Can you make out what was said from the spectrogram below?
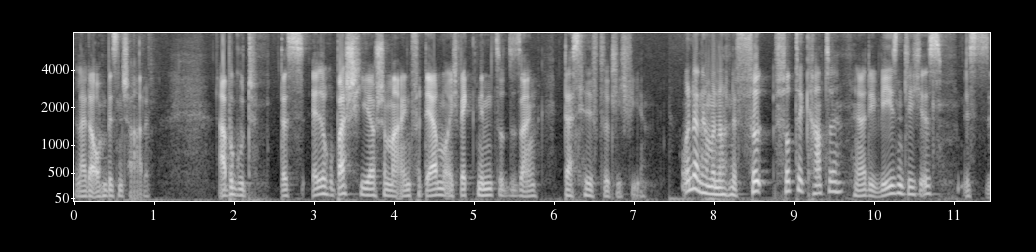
Leider auch ein bisschen schade. Aber gut, dass El Rubash hier schon mal ein Verderben euch wegnimmt sozusagen, das hilft wirklich viel. Und dann haben wir noch eine vierte Karte, ja, die wesentlich ist, ist.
